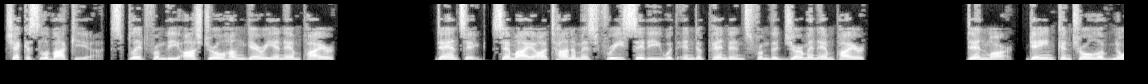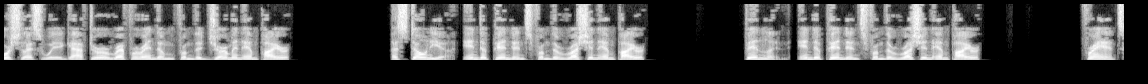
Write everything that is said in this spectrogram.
Czechoslovakia, split from the Austro-Hungarian Empire. Danzig, semi-autonomous free city with independence from the German Empire. Denmark, gained control of Nordschleswig after a referendum from the German Empire. Estonia, independence from the Russian Empire. Finland, independence from the Russian Empire France,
